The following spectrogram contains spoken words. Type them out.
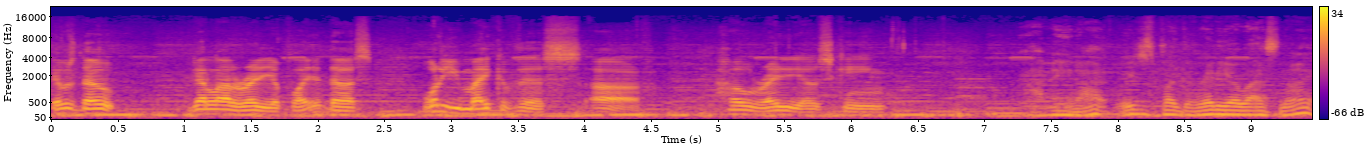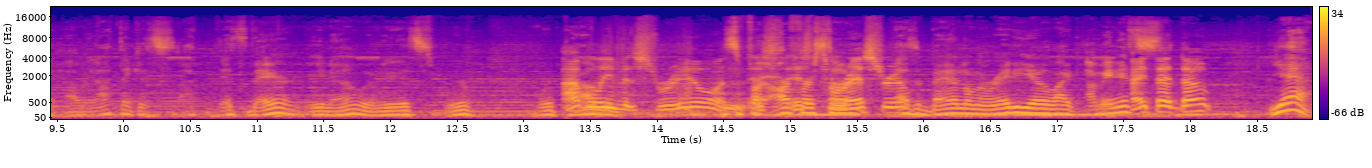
It was dope. Got a lot of radio play. It does. What do you make of this uh, whole radio scheme? I, we just played the radio last night. I mean, I think it's it's there. You know, I mean, it's we're we're. I believe to- it's real and It's it's, our it's first terrestrial. time as a band on the radio. Like, I mean, it's Ain't that dope? yeah,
